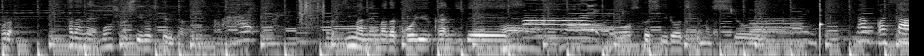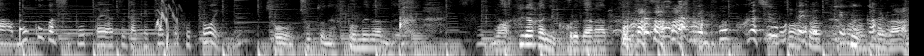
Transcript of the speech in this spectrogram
ほらただねもう少し色つけるからね。んはい。今ねまだこういう感じです。はーい。もう少し色をつけましょう。はーい。なんかさ僕が絞ったやつだけちょっと太い？そうちょっとね太めなんだよ もう明らかにこれだなっていう。そうだね僕が絞ったやつでわかる。本当だ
